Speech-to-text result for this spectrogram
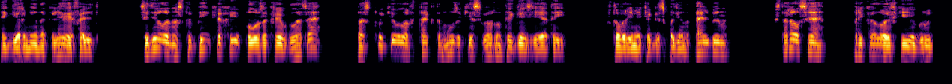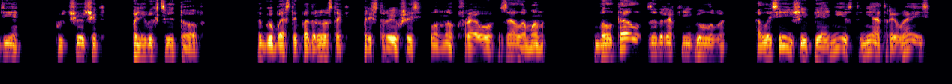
Гермина Клейфельд сидела на ступеньках и, полузакрыв глаза, постукивала в такт музыки свернутой газетой, в то время как господин Альбин старался приколоть к ее груди пучочек полевых цветов. Губастый подросток, пристроившись у ног фрау Заламон, болтал, задрав к ней голову, а лысеющий пианист, не отрываясь,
